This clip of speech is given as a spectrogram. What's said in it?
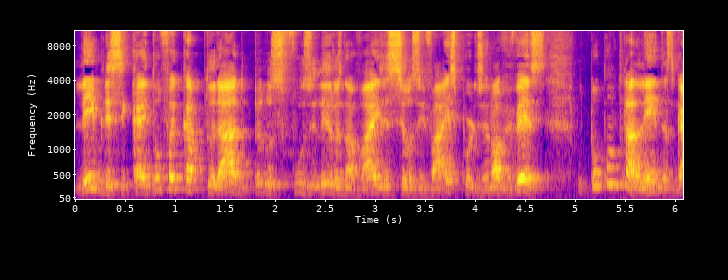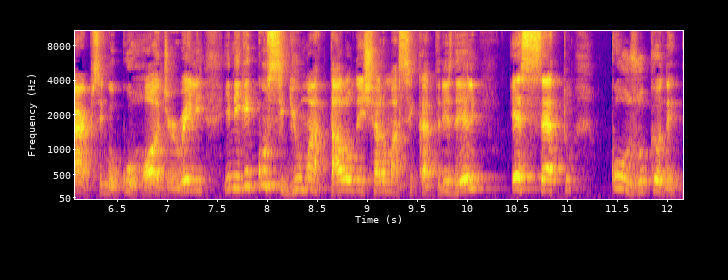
Lembre-se, Kaido foi capturado pelos fuzileiros navais e seus rivais por 19 vezes. Lutou contra lendas, Garp, Sengoku, Roger, Rayleigh e ninguém conseguiu matá-lo ou deixar uma cicatriz nele, exceto Kozuki Oden.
